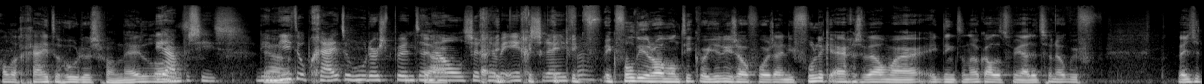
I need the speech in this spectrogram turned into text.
alle geitenhoeders van Nederland. Ja, precies. Die Ja. niet op geitenhoeders.nl zich hebben ik- ingeschreven. Ik, ik, voel die romantiek waar jullie zo voor zijn, die voel ik ergens wel. Maar ik denk dan ook altijd van ja, dit zijn ook weer. Weet je,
